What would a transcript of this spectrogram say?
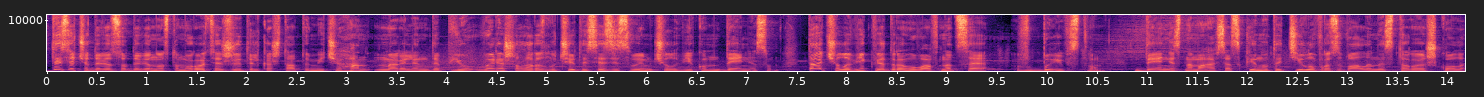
В 1990 році жителька штату Мічиган Мерилін Деп'ю вирішила розлучитися зі своїм чоловіком Денісом. Та чоловік відреагував на це вбивством. Деніс намагався скинути тіло в розвалини старої школи,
